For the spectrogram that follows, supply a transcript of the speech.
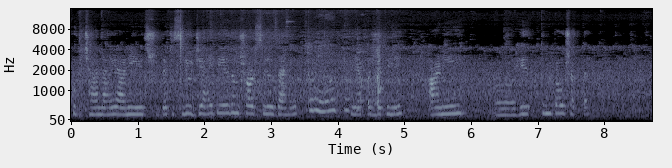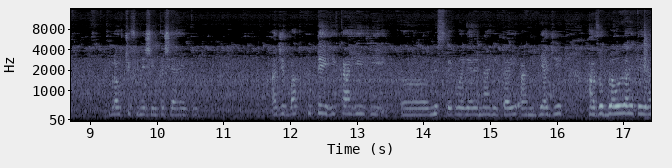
खूप छान आहे आणि त्याची स्लीव जी आहे ती एकदम शॉर्ट स्लीव्ज आहे. या पद्धतीने. आणि हे तुम्ही पाहू शकता. ब्लाऊजची फिनिशिंग कशी आहे ती. अजिबात कुठेही काहीही मिस्टेक वगैरे नाही काही. आणि ह्या जी हा जो ब्लाऊज आहे ते या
